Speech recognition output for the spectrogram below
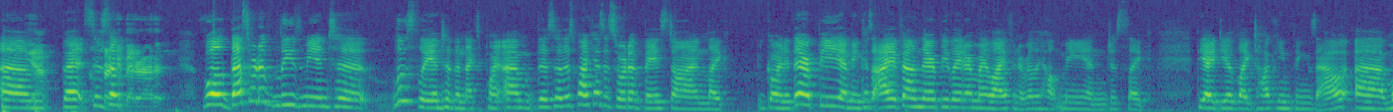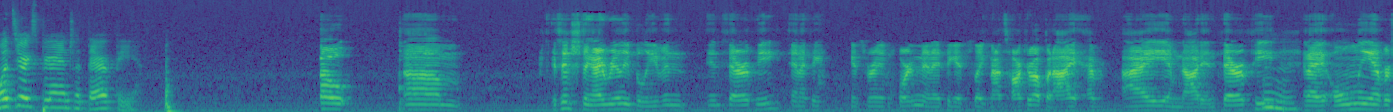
Um, Yeah, but so I'm trying to be better at it. well, that sort of leads me into loosely into the next point. Um, this, so this podcast is sort of based on like going to therapy. I mean, because I found therapy later in my life, and it really helped me, and just like the idea of like talking things out. Um, what's your experience with therapy? So, um, it's interesting. I really believe in, in therapy, and I think it's very important. And I think it's like not talked about. But I have I am not in therapy, Mhm. and I only ever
